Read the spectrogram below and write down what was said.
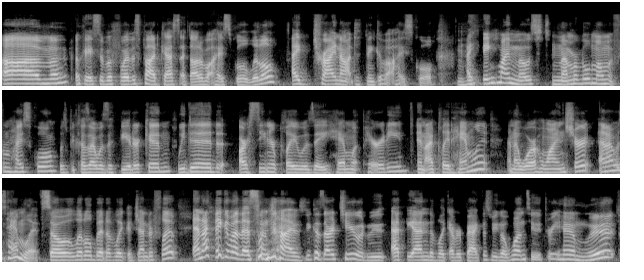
Um, okay, so before this podcast, I thought about high school a little. I try not to think about high school. I think my most memorable moment from high school was because I was a theater kid. We did our senior play was a Hamlet parody, and I played Hamlet and I wore a Hawaiian shirt and I was Hamlet. So a little bit of like a gender flip. And I think about that sometimes because our cheer would be at the end of like every practice, we go one, two, three, Hamlet.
